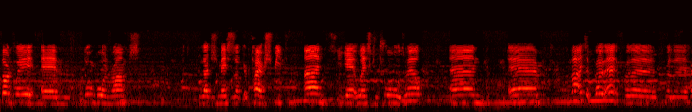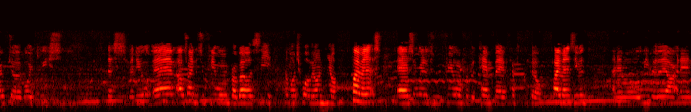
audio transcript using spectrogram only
thirdly, um, don't go on ramps because that just messes up your tire speed and you get less control as well. And um, that is about it for the for the how to avoid police this video. Um, I'll try and do some free roaming for a while. Let's see how much what we're on here. Five minutes. Uh, so we're gonna do some free roaming for about 10, uh, 50, well, five minutes even, and then we'll leave it there. And then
